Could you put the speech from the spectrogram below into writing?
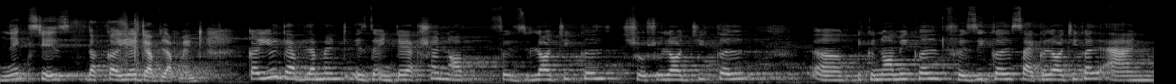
Next is the career development. Career development is the interaction of physiological sociological uh, economical physical psychological and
